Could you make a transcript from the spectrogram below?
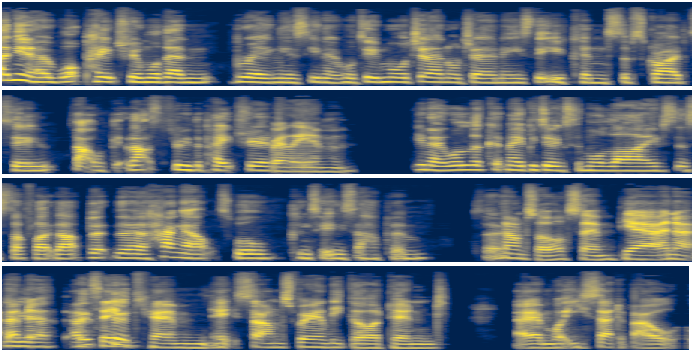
And you know what Patreon will then bring is, you know, we'll do more journal journeys that you can subscribe to. That will that's through the Patreon. Brilliant. You know, we'll look at maybe doing some more lives and stuff like that. But the hangouts will continue to happen. So Sounds awesome. Yeah. And, I- and yeah, I, I think um, it sounds really good. And um, what you said about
